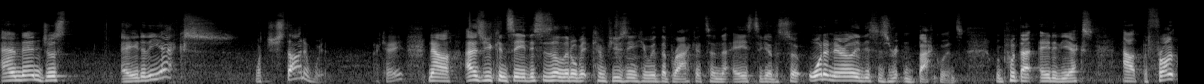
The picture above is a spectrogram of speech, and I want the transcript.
and then just a to the x, what you started with. Okay. Now, as you can see, this is a little bit confusing here with the brackets and the a's together. So ordinarily, this is written backwards. We put that a to the x out the front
